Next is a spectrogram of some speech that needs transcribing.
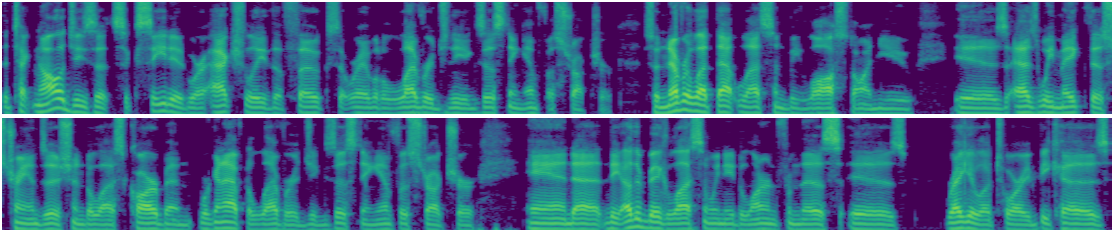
the technologies that succeeded were actually the folks that were able to leverage the existing infrastructure. So never let that lesson be lost on you is as we make this transition to less carbon, we're going to have to leverage existing infrastructure. And uh, the other big lesson we need to learn from this is regulatory because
